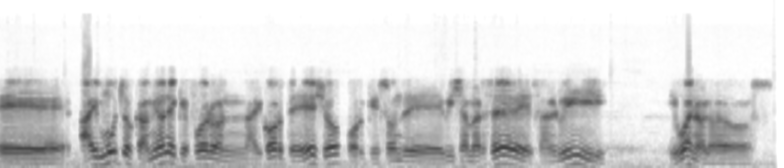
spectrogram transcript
eh, hay muchos camiones que fueron al corte de ellos porque son de Villa Mercedes, San Luis, y, bueno, los,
